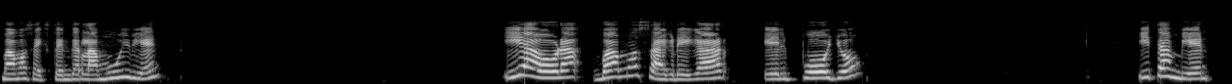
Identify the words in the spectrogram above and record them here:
Vamos a extenderla muy bien. Y ahora vamos a agregar el pollo. Y también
